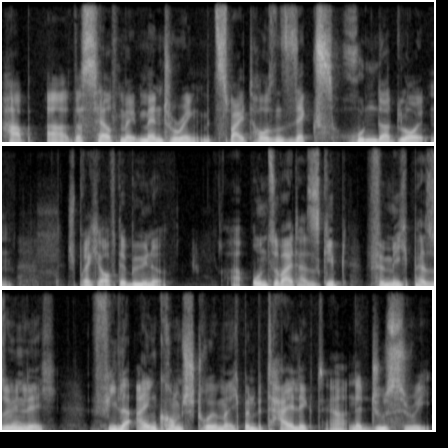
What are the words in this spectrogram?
hab äh, das Self-Made Mentoring mit 2600 Leuten, spreche auf der Bühne äh, und so weiter. Also es gibt für mich persönlich viele Einkommensströme. Ich bin beteiligt ja, an der Juicery,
